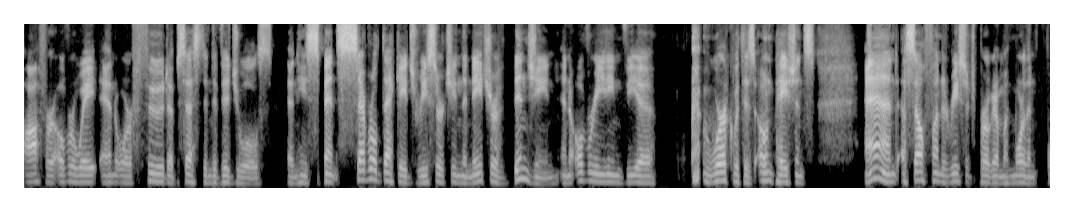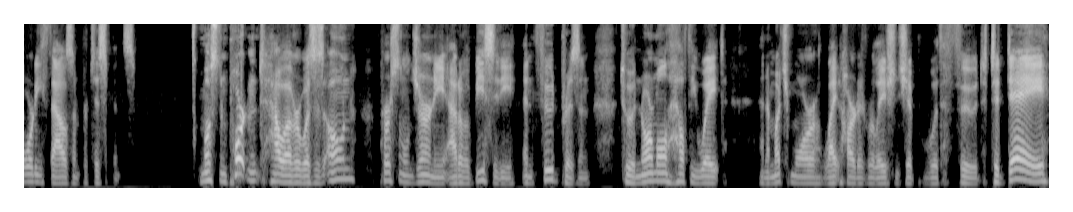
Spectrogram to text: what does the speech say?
offer overweight and or food obsessed individuals and he spent several decades researching the nature of binging and overeating via work with his own patients and a self funded research program with more than 40,000 participants. Most important, however, was his own personal journey out of obesity and food prison to a normal, healthy weight and a much more lighthearted relationship with food. Today,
